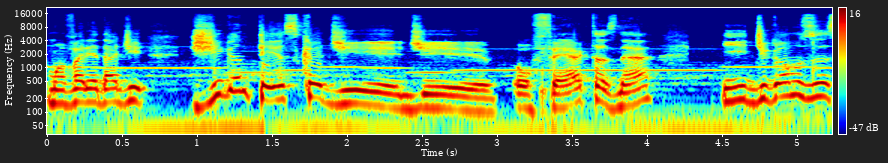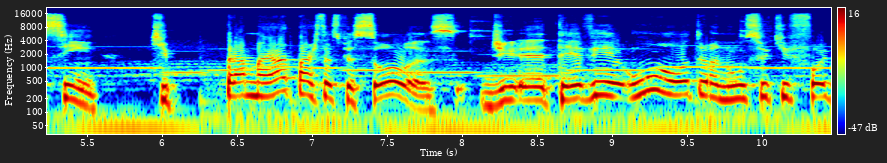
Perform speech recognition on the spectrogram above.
uma variedade gigantesca de, de ofertas, né? E digamos assim, que para a maior parte das pessoas, de- eh, teve um ou outro anúncio que foi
